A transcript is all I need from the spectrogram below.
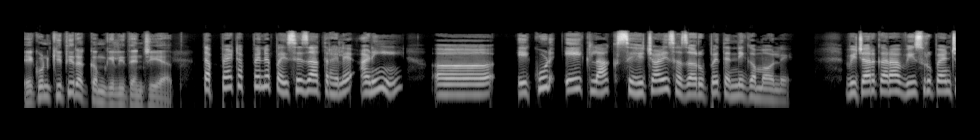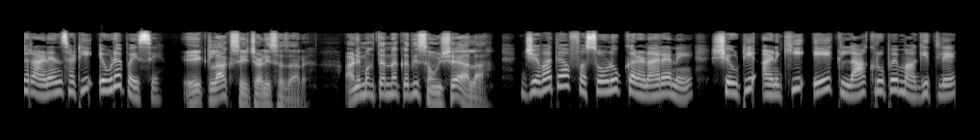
एकूण किती रक्कम गेली त्यांची यात? टप्प्याटप्प्याने पैसे जात राहिले आणि अ, एकूण एक लाख सेहेचाळीस हजार रुपये त्यांनी गमावले. विचार करा वीस रुपयांच्या राण्यांसाठी एवढे पैसे. एक लाख सेहेचाळीस हजार. आणि मग त्यांना कधी संशय आला? जेव्हा त्या फसवणूक करणाऱ्याने शेवटी आणखी एक लाख रुपये मागितले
